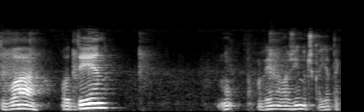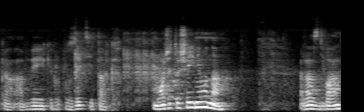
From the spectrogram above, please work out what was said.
2, 1. Ну, виграла жіночка, я така. А ви які пропозиції? Так. Може, то ще й не вона. Раз, два,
